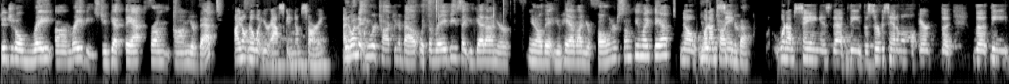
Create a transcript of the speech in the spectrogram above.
digital ray, um, rabies? Do you get that from um, your vet? I don't know what you're asking. I'm sorry. The one that you were talking about with the rabies that you get on your, you know, that you have on your phone or something like that. No, you what I'm saying about. What I'm saying is that the the service animal air the the the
